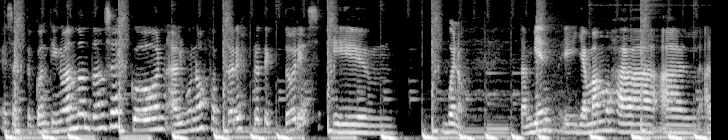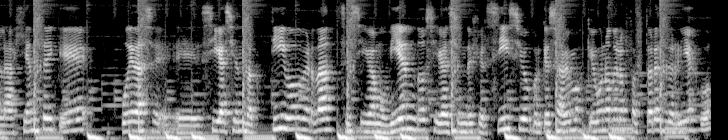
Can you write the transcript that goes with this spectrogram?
Exacto, continuando entonces con algunos factores protectores. Eh, bueno, también eh, llamamos a, la gente que pueda eh, siga siendo activo, ¿verdad? Se siga moviendo, siga haciendo ejercicio, porque sabemos que uno de los factores de riesgo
